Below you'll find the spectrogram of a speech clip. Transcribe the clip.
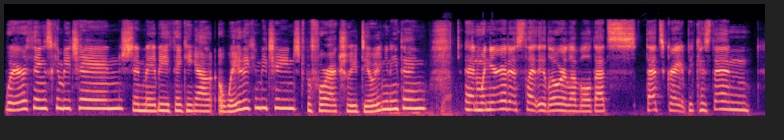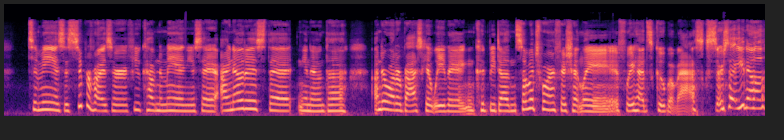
where things can be changed and maybe thinking out a way they can be changed before actually doing anything. Yeah. And when you're at a slightly lower level, that's that's great because then to me as a supervisor, if you come to me and you say, I noticed that, you know, the underwater basket weaving could be done so much more efficiently if we had scuba masks or so, you know,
